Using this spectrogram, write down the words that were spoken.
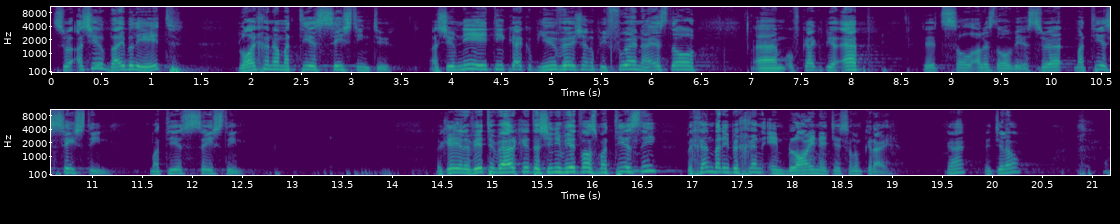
So, as jy jou Bybel het, Blaai gou na Matteus 16 toe. As jy hom nie het nie, kyk op YouVersion op die foon, hy is daar. Ehm um, of kyk op jou app. Dit sal alles daar wees. So Matteus 16. Matteus 16. OK, julle weet hoe werk dit. As jy nie weet waar's Matteus nie, begin by die begin en blaai net, jy sal hom kry. OK? Weet jy nou?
